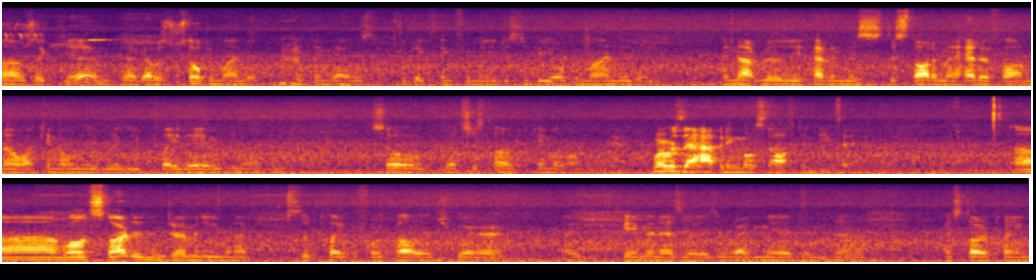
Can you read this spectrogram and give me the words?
I was like, yeah, like I was just open minded. I think that was the big thing for me, just to be open minded and, and not really having this, this thought in my head of, oh no, I can only really play there, you know. so that's just how it came along. Where was that happening most often? Uh, well, it started in Germany when I still played before college, where I came in as a, as a right mid, and uh, I started playing.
